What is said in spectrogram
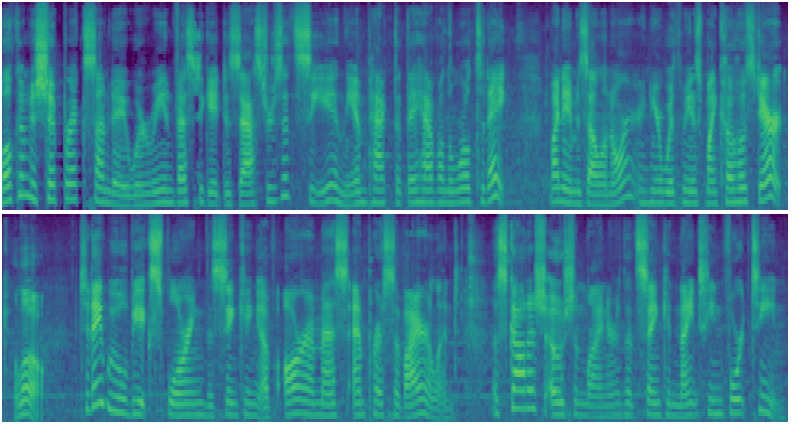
Welcome to Shipwreck Sunday, where we investigate disasters at sea and the impact that they have on the world today. My name is Eleanor, and here with me is my co host Eric. Hello. Today we will be exploring the sinking of RMS Empress of Ireland, a Scottish ocean liner that sank in 1914.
